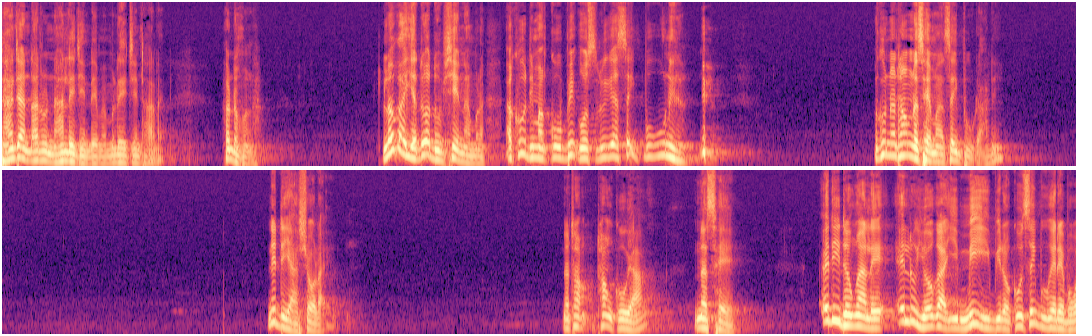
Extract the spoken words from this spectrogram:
ဒါကြောင့်ဒါတို့နားလေခြင်းတယ်မလေခြင်းထားလိုက်ဟုတ်တယ်မလားလောကရတော့သူဖြစ်နေမလားအခုဒီမှာကိုဗစ်ကိုစလူရဲ့စိတ်ပူနေတာ အခု2020မှာစိတ်ပူတာလေနှစ်တရာလျှော့လိုက်1920အဲ့ဒီတုန်းကလေအဲ့လိုယောဂကြီးမိပြီးတော့ကိုစိတ်ပူခဲ့တဲ့ဘဝ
